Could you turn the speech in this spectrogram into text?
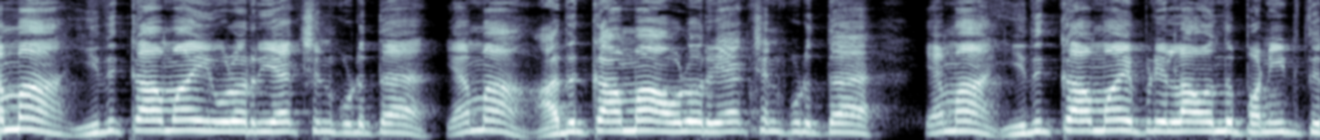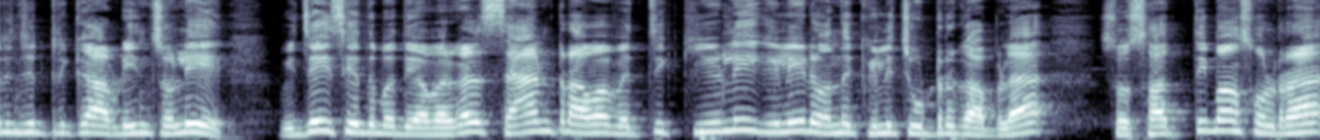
ஏம்மா இதுக்காமா இவ்வளோ ரியாக்ஷன் கொடுத்த? ஏம்மா அதுக்காமா அவ்வளோ ரியாக்ஷன் கொடுத்த? ஏம்மா இதுக்காமா இப்படிலாம் வந்து பண்ணிட்டு திரிஞ்சிட்டு அப்படின்னு சொல்லி விஜய் சேதுபதி அவர்கள் சாண்ட்ராவை வச்சு கிளி கிளின்னு வந்து கிழிச்சு விட்ருக்காப்புல ஸோ சத்தியமாக சொல்கிறேன்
